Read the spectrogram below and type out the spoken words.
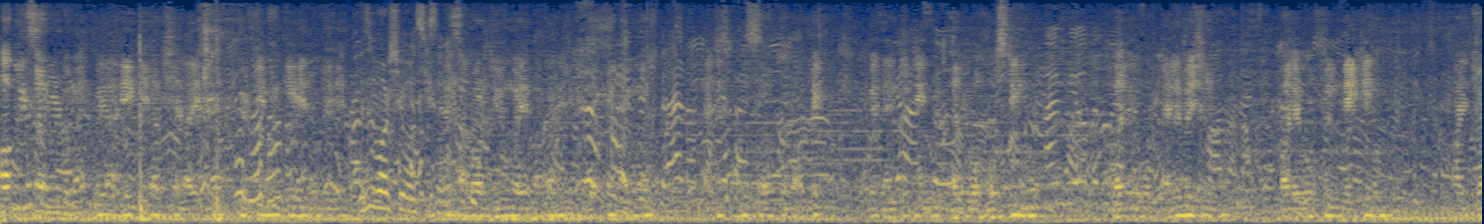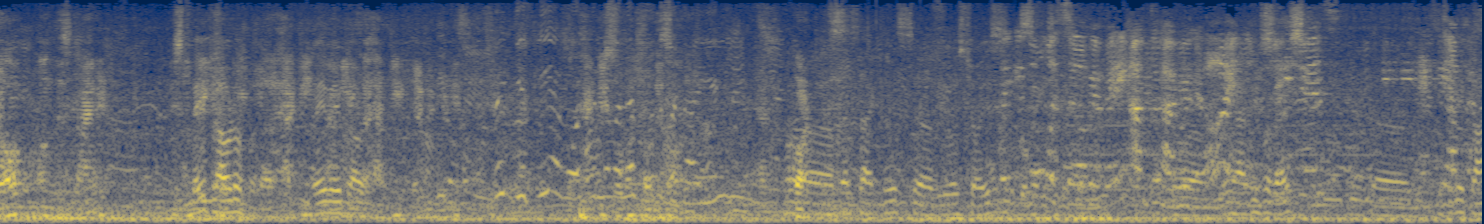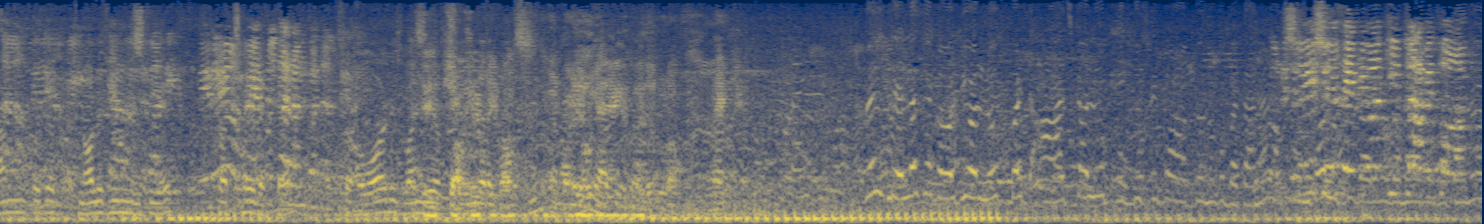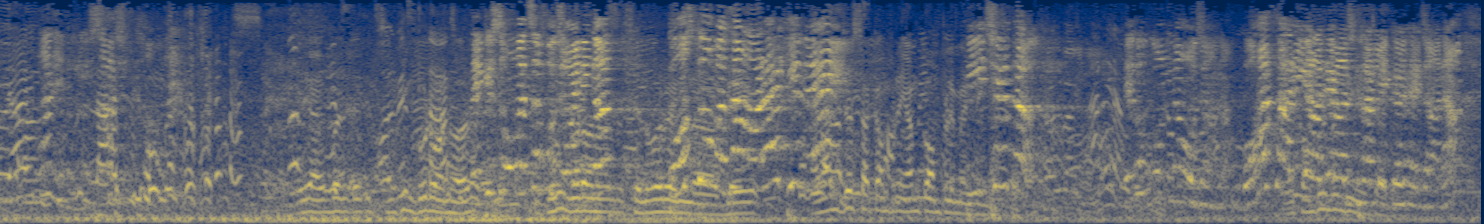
Public servant हूँ मैं मेरा एक ही लक्ष्य है लाइफ का फिफ्टी की एज हो गई है This is what she wants to say. ऐसा बहुत जीऊंगा ये पता नहीं लेकिन जब तक जीऊंगा I just want to serve the public with entertainment भले वो hosting हो भले वो television हो भले वो film making my job on this planet is to Very make proud sure of her. people are happy Very, very families proud. are happy everybody is happy फिर किस लिए अवार्ड Thank you मिलने so वाला much for है this बताइए Uh, God bless. best actress, uh, viewer's choice. Thank you so दोनों much, किसी sir. को- We're very happy to have you here. Uh, very happy for that. किसी काम को जब एक्नॉलेजमेंट मिलती है तो अच्छा ही लगता है। So award is one way of showing your accomplishment आज का लुक एक दूसरे को आप दोनों को बताना yeah, but it's looking good on her. Thank you so much for joining us. Silver दोस्तों uh, मज़ा आ रहा है कि नहीं? I'm just accompanying. I'm complimenting. पीछे तक। देखो ना हो जाना। बहुत सारी आज घर लेकर है जाना।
